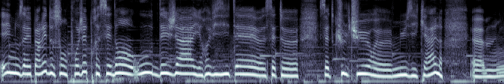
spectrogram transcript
et il nous avait parlé de son projet précédent où déjà il revisitait cette euh, cette, culture euh, musicale. Euh,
